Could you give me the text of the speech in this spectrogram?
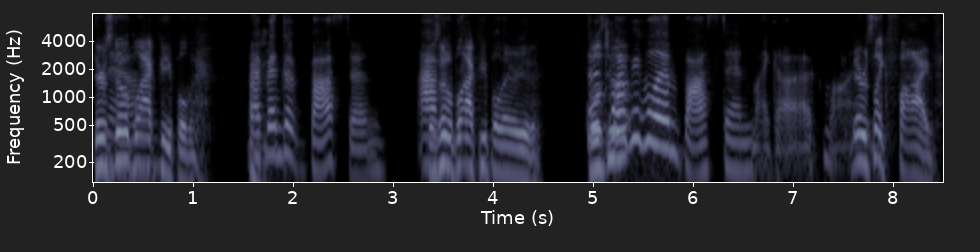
There's no, No. black people there. I've been to Boston. There's Um, no black people there either. We'll There's black it. people in Boston. Micah. Come on. There's like five.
